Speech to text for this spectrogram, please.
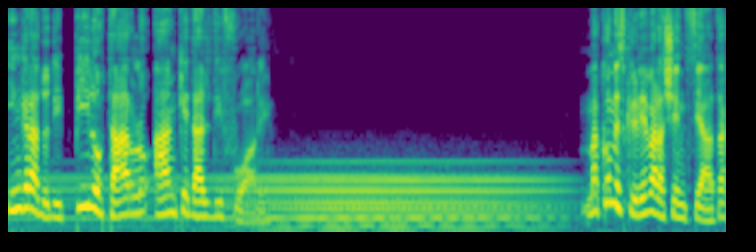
in grado di pilotarlo anche dal di fuori. Ma come scriveva la scienziata,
